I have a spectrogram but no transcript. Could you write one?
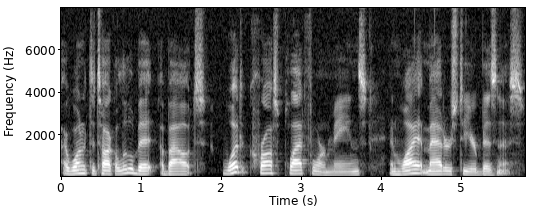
I wanted to talk a little bit about what cross platform means and why it matters to your business.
